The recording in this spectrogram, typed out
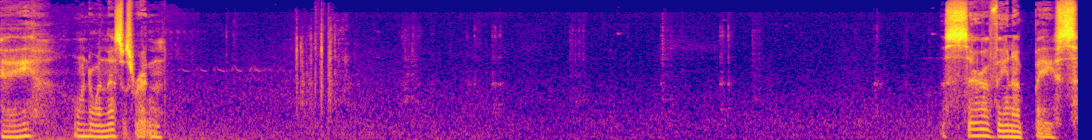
Okay. Wonder when this was written. The Saravena base.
